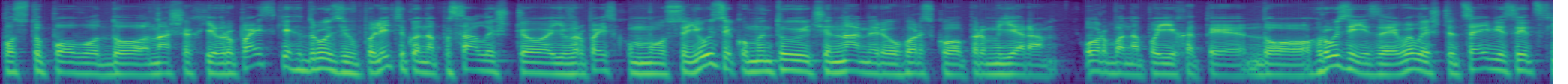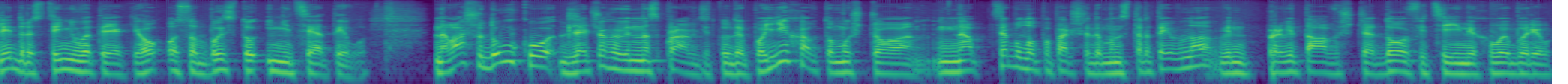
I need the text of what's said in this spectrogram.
поступово до наших європейських друзів. Політико написали, що Європейському Союзі, коментуючи наміри угорського прем'єра Орбана поїхати до Грузії, заявили, що цей візит слід розцінювати як його особисту ініціативу. На вашу думку, для чого він насправді туди поїхав? Тому що на це було по перше демонстративно. Він привітав ще до офіційних виборів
